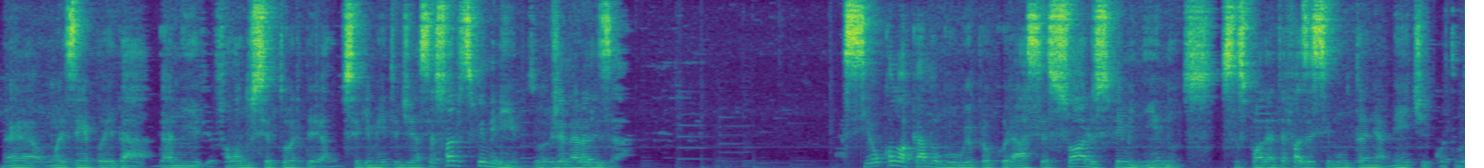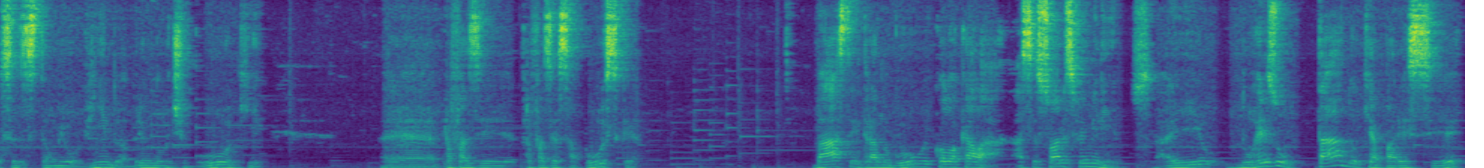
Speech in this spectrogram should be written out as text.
né, um exemplo aí da, da Nivea, falar do setor dela, do segmento de acessórios femininos, vou generalizar. Se eu colocar no Google e procurar acessórios femininos, vocês podem até fazer simultaneamente enquanto vocês estão me ouvindo, abrir o notebook é, para fazer, fazer essa busca. Basta entrar no Google e colocar lá acessórios femininos. Aí, do resultado que aparecer,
